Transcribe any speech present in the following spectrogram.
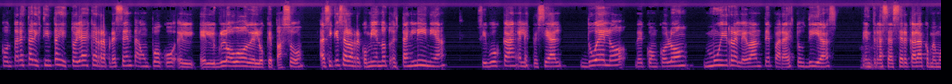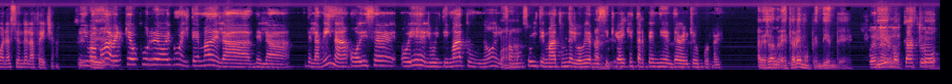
contar estas distintas historias que representan un poco el, el, globo de lo que pasó. Así que se los recomiendo, está en línea. Si buscan el especial Duelo de Concolón, muy relevante para estos días mientras se acerca la conmemoración de la fecha. Sí, vamos a ver qué ocurre hoy con el tema de la, de la, de la mina. Hoy, se, hoy es el ultimátum, ¿no? El Ajá. famoso ultimátum del gobierno, así que hay que estar pendiente a ver qué ocurre. Alessandra, estaremos pendientes. Guillermo Castro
